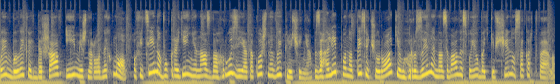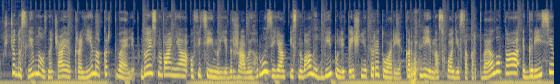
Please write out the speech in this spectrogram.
вплив великих держав і міжнародних мов. Офіційно в Україні назва Грузія також не виключення. Взагалі, понад тисячу років грузини називали свою батьківщину Сакартвело, що дослівно означає країна картвелів. До існування офіційної держави Грузія існували дві політичні території: Картлі на сході Сакартвело та Егрісі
